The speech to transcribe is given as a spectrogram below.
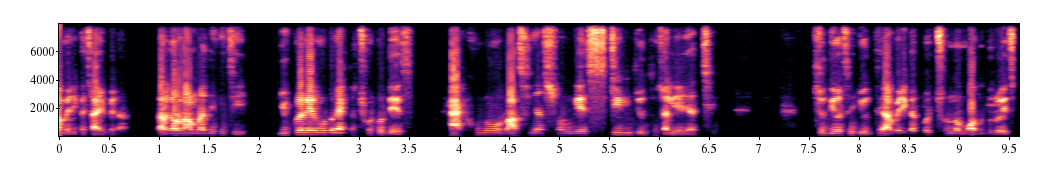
আমেরিকা চাইবে না। তার কারণ আমরা দেখেছি, ইউক্রেনের মতন একটা ছোট দেশ এখনও রাশিয়ার সঙ্গে স্টিল যুদ্ধ চালিয়ে যাচ্ছে। যদিও সেই যুদ্ধে আমেরিকার প্রচ্ছন্ন মদত রয়েছে,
